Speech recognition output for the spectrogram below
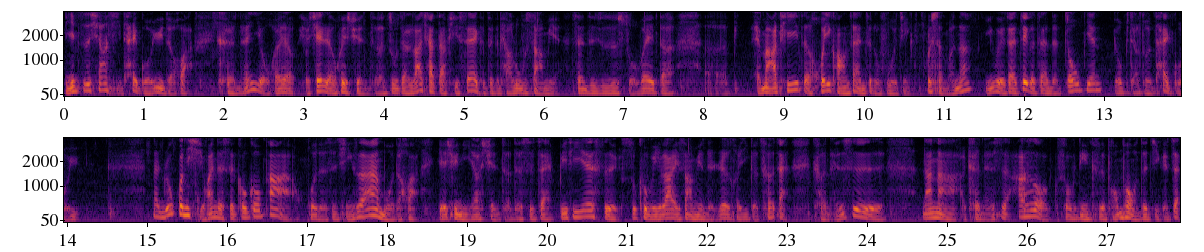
你只想洗泰国浴的话，可能有会有有些人会选择住在拉恰达皮塞克这条路上面，甚至就是所谓的呃 MRT 的辉煌站这个附近。为什么呢？因为在这个站的周边有比较多的泰国浴。那如果你喜欢的是 GO GO Bar 或者是情色按摩的话，也许你要选择的是在 BTS 苏库维拉上面的任何一个车站，可能是。娜娜可能是阿寿，说不定是鹏鹏这几个站。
